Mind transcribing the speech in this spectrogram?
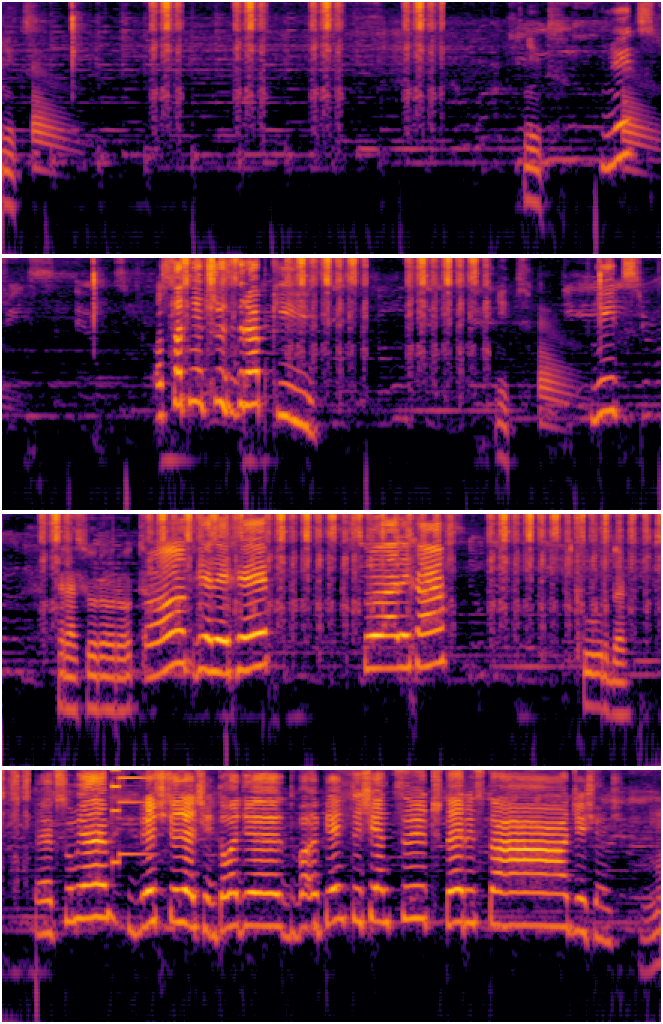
Nic. Nic. Nic. Ostatnie trzy zdrapki. Nic. Nic. Teraz urorot. O, dwie dychy. Stuwa dycha. Kurde. E, w sumie 210. To będzie dwa- 5410. No.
